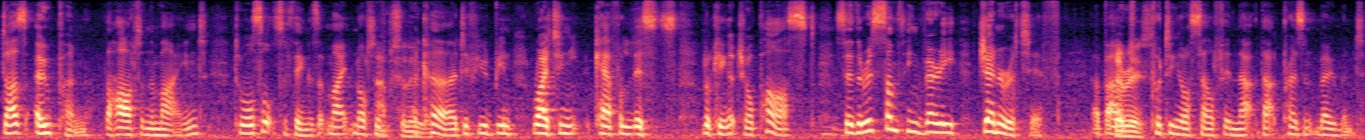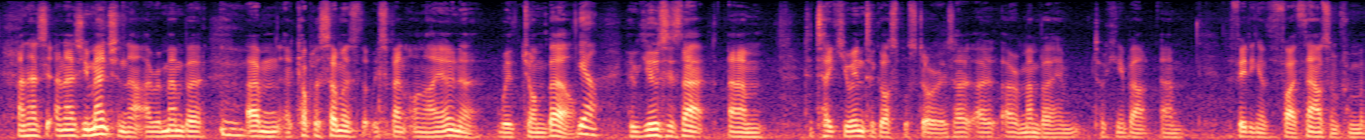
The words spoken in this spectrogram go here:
does open the heart and the mind to all sorts of things that might not have Absolutely. occurred if you'd been writing careful lists looking at your past. So there is something very generative about putting yourself in that, that present moment. And as, and as you mentioned that, I remember Mm. um, a couple of summers that we spent on Iona with John Bell, Yeah, who uses that um, to take you into gospel stories. I, I, I remember him talking about um, the feeding of the 5,000 from a,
